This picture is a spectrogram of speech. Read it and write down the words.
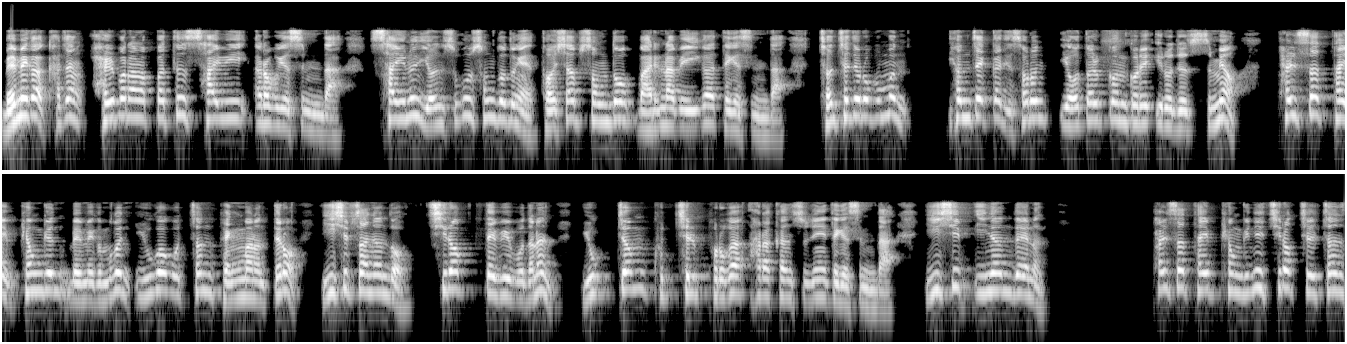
매매가 가장 활발한 아파트 4위 알아보겠습니다. 4위는 연수구 송도동의 더샵 송도 마리나베이가 되겠습니다. 전체적으로 보면 현재까지 38건 거래 이루어졌으며 84 타입 평균 매매 금액은 6억 5천 100만 원대로 24년도 7억 대비보다는 6.97%가 하락한 수준이 되겠습니다. 22년도에는 84 타입 평균이 7억 7천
